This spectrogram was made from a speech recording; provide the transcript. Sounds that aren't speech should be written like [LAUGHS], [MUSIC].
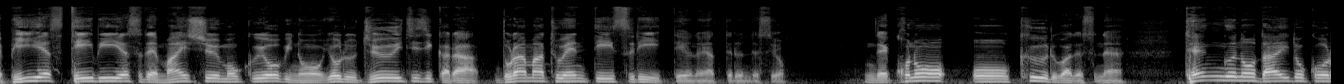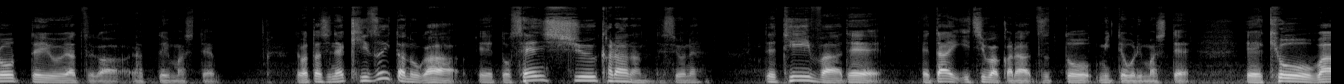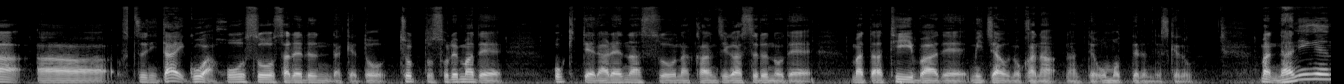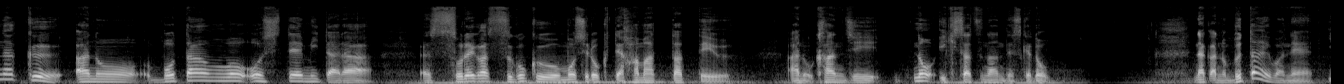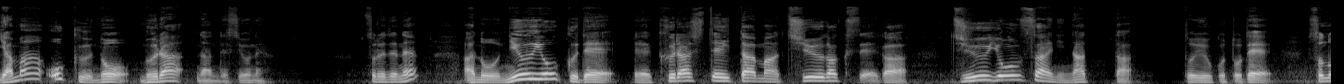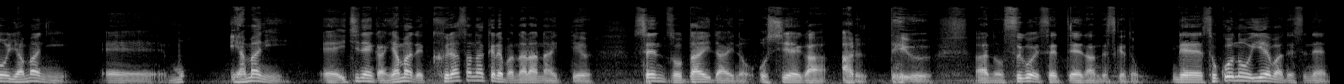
BS、TBS で毎週木曜日の夜11時からドラマ23っていうのやってるんですよ。で、このクールはですね、天狗の台所っていうやつがやっていまして、で私ね、気づいたのが、えっ、ー、と、先週からなんですよね。で、TVer で第1話からずっと見ておりまして、えー、今日はあ普通に第5話放送されるんだけどちょっとそれまで起きてられなそうな感じがするのでまた TVer で見ちゃうのかななんて思ってるんですけど。まあ何気なくあのボタンを押してみたらそれがすごく面白くてハマったっていうあの感じのいきさつなんですけどなんかあの舞台はね、山奥の村なんですよね。それでね、あの、ニューヨークで、えー、暮らしていた、まあ、中学生が14歳になったということで、その山に、えー、も、山に、えー、1年間山で暮らさなければならないっていう、先祖代々の教えがあるっていう、あの、すごい設定なんですけど。で、そこの家はですね、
